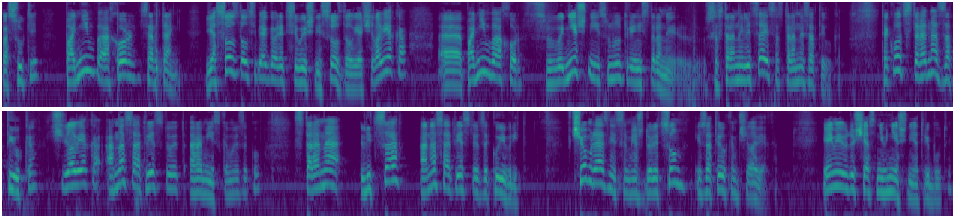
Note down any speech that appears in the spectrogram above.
по суке, по ним ваахор сартани – я создал тебя, говорит Всевышний, создал я человека, э, по ним вахор, с внешней и с внутренней стороны, со стороны лица и со стороны затылка. Так вот, сторона затылка человека, она соответствует арамейскому языку, сторона лица, она соответствует языку иврит. В чем разница между лицом и затылком человека? Я имею в виду сейчас не внешние атрибуты,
